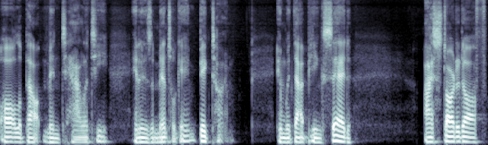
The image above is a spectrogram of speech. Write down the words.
all about mentality, and it is a mental game, big time. And with that being said, I started off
